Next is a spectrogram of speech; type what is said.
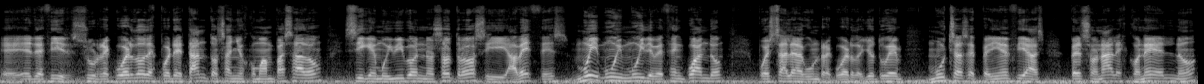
Eh, es decir, su recuerdo después de tantos años como han pasado sigue muy vivo en nosotros y a veces, muy, muy, muy de vez en cuando, pues sale algún recuerdo. Yo tuve muchas experiencias personales con él, ¿no?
